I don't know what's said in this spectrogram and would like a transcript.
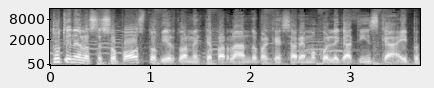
Tutti nello stesso posto, virtualmente parlando perché saremo collegati in Skype,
